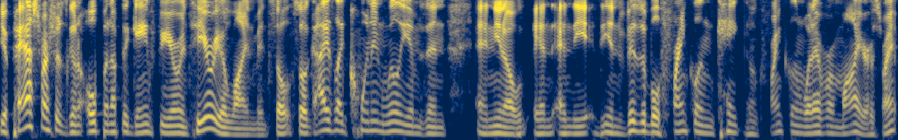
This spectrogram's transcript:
your pass rusher is going to open up the game for your interior linemen. So so guys like Quinnen Williams and and you know and and the the invisible Franklin Franklin whatever Myers, right?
